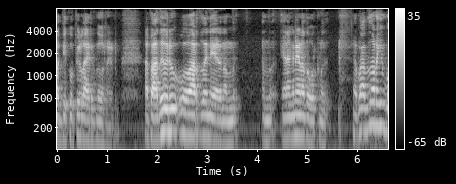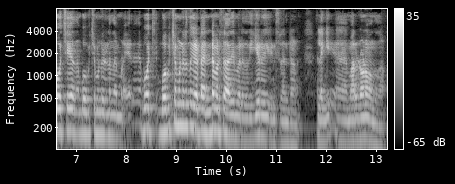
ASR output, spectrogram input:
മദ്യക്കുപ്പികളായിരുന്നു പറഞ്ഞിട്ട്. അപ്പോൾ അത് ഒരു വാർത്ത തന്നെയായിരുന്നു അന്ന്. അന്ന് ഞാൻ അങ്ങനെയാണ് അത് ഓർക്കുന്നത്. അപ്പോൾ അത് തുടങ്ങി ബോച്ചെ ബോബിച്ചമണ്ണൂരിന്റെ നമ്മുടെ ബോച്ച് ബോബിച്ചമണ്ണൂർ എന്ന് കേട്ടാൽ എന്റെ മനസ്സിൽ ആദ്യം വരുന്നത് ഈ ഒരു ആണ്. അല്ലെങ്കിൽ മറഡോണ വന്നതാണ്.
